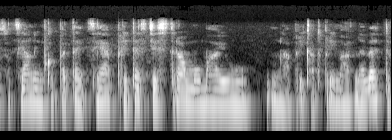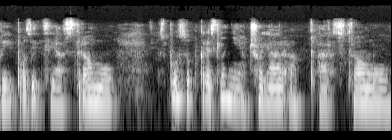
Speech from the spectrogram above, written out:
sociálnym kompetenciám. Pri teste stromu majú napríklad primárne vetvy, pozícia stromu, spôsob kreslenia čojar a tvar stromu,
